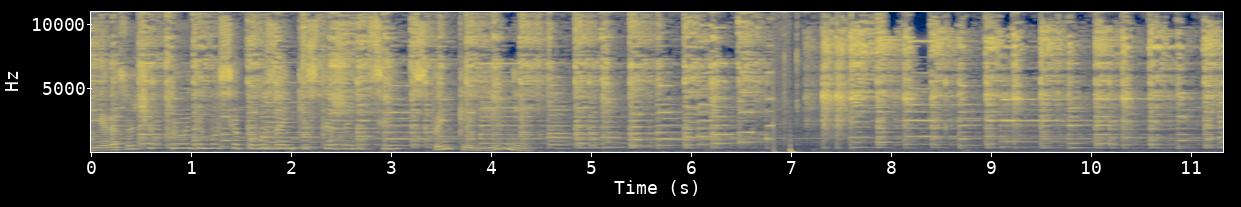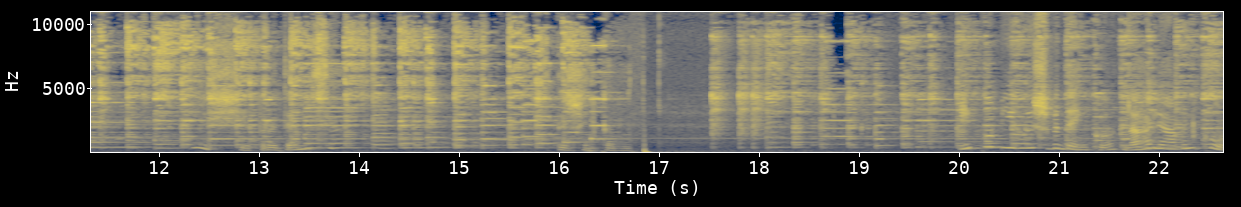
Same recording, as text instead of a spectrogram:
Ще разочок пройдемося по вузенькій стежинці. Спинки рівні. І ще пройдемося. Стежинка вуз. І побігли швиденько на галявинку.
